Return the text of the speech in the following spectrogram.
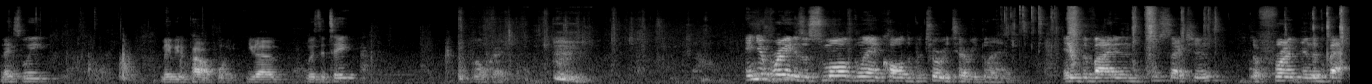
Next week, maybe the PowerPoint. You have, was the tape? Okay. In your brain is a small gland called the pituitary gland. Is divided into two sections, the front and the back.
